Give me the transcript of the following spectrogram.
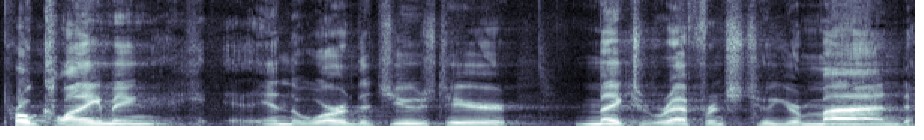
Proclaiming, in the word that's used here, makes reference to your mind.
